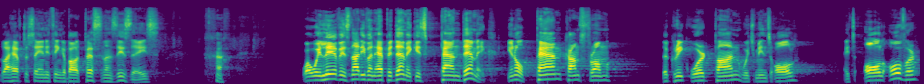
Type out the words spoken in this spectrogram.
do I have to say anything about pestilence these days? what we live is not even epidemic, it's pandemic. You know, pan comes from the Greek word pan, which means all. It's all over,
